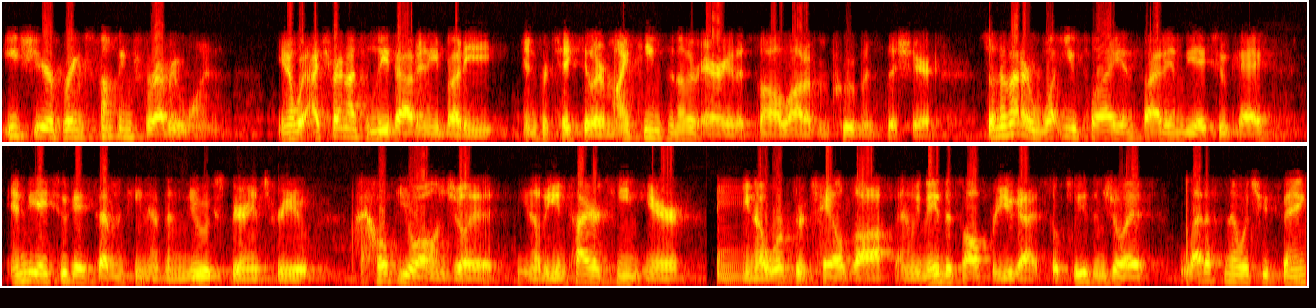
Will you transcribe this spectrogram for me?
each year bring something for everyone. You know, I try not to leave out anybody in particular. My team's another area that saw a lot of improvements this year. So no matter what you play inside NBA 2K, NBA 2K17 has a new experience for you. I hope you all enjoy it. You know, the entire team here, you know, worked their tails off, and we made this all for you guys. So please enjoy it. Let us know what you think,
